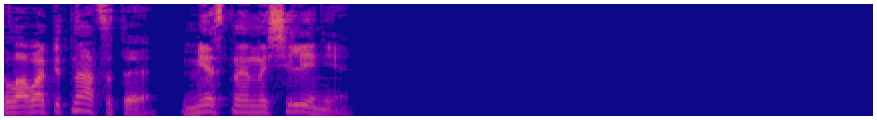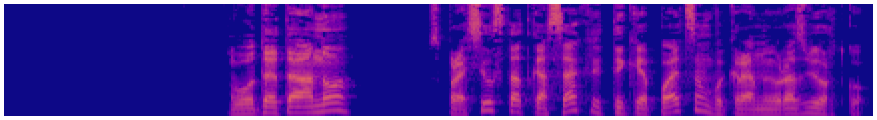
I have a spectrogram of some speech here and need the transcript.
Глава 15. Местное население. «Вот это оно?» — спросил статка Сакри, тыкая пальцем в экранную развертку.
